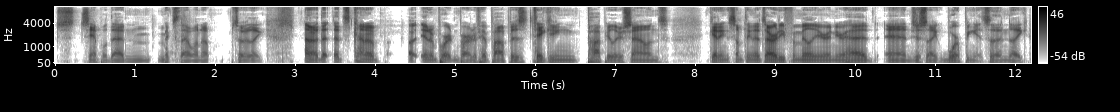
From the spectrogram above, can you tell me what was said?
just sampled that and mixed that one up. So like I don't know that that's kind of uh, an important part of hip hop is taking popular sounds, getting something that's already familiar in your head and just like warping it. So then like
